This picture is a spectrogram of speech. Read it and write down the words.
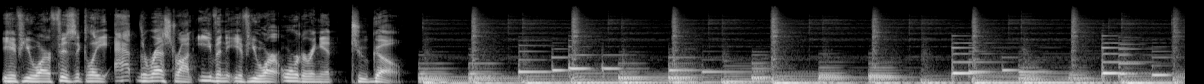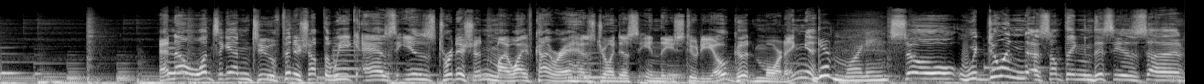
if you are physically at the restaurant, even if you are ordering it to go. Well, once again, to finish up the week, as is tradition, my wife Kyra has joined us in the studio. Good morning. Good morning. So, we're doing uh, something, this is, uh,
